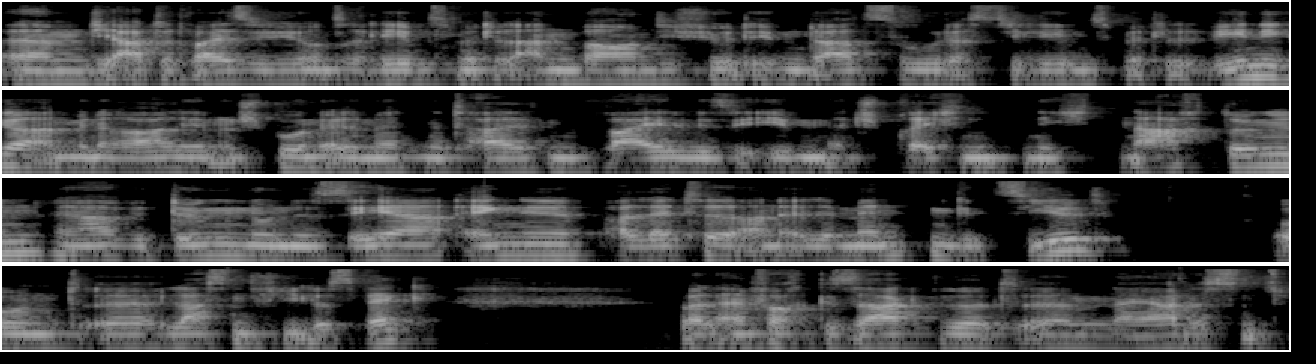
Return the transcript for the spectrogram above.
die Art und Weise, wie wir unsere Lebensmittel anbauen, die führt eben dazu, dass die Lebensmittel weniger an Mineralien und Spurenelementen enthalten, weil wir sie eben entsprechend nicht nachdüngen. Ja, wir düngen nur eine sehr enge Palette an Elementen gezielt und äh, lassen vieles weg, weil einfach gesagt wird, ähm, naja, das sind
